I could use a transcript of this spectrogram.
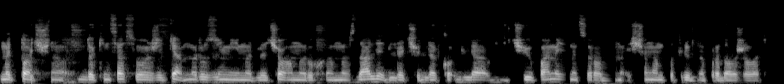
Ми точно до кінця свого життя ми розуміємо, для чого ми рухаємось далі, для для для чию пам'ять ми це робимо, і що нам потрібно продовжувати.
